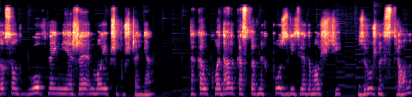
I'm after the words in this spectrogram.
to są w głównej mierze moje przypuszczenia. Taka układanka z pewnych puzli, z wiadomości z różnych stron.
